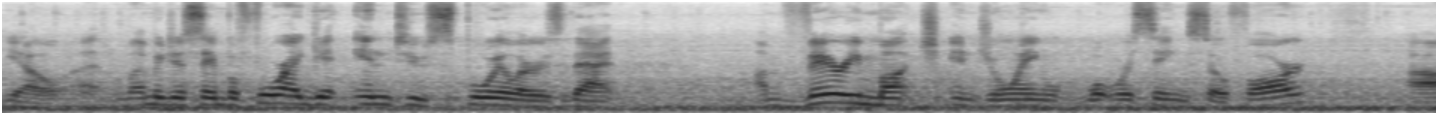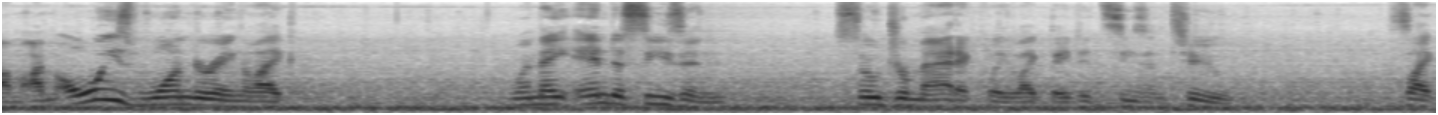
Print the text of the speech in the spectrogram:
you know, uh, let me just say before I get into spoilers that I'm very much enjoying what we're seeing so far. Um, I'm always wondering, like, when they end a season so dramatically, like they did season two, it's like,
